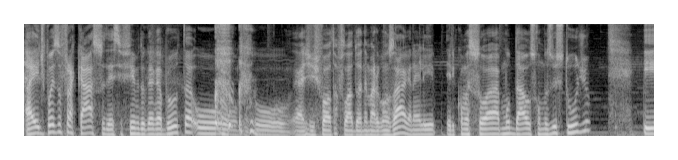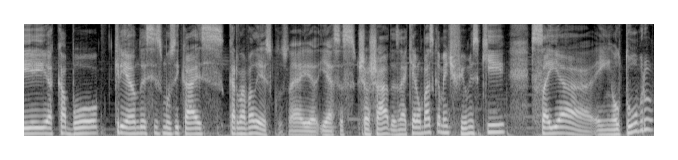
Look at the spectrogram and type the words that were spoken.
Aí depois do fracasso desse filme do Gaga Bruta, o, o- a gente volta a falar do Ademar Gonzaga, né? Ele, ele começou a mudar os rumos do estúdio e acabou criando esses musicais carnavalescos, né? E, e essas chanchadas, né? Que eram basicamente filmes que saía em outubro.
